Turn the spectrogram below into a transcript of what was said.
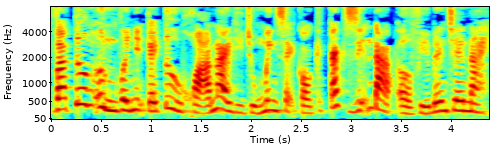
Và tương ứng với những cái từ khóa này thì chúng mình sẽ có cái cách diễn đạt ở phía bên trên này.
